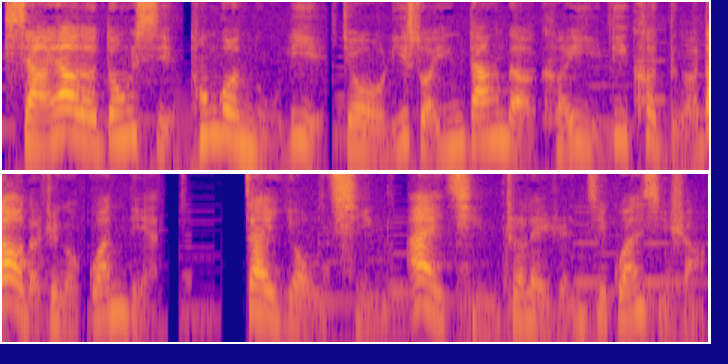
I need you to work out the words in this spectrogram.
想要的东西，通过努力就理所应当的可以立刻得到的这个观点，在友情、爱情这类人际关系上，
